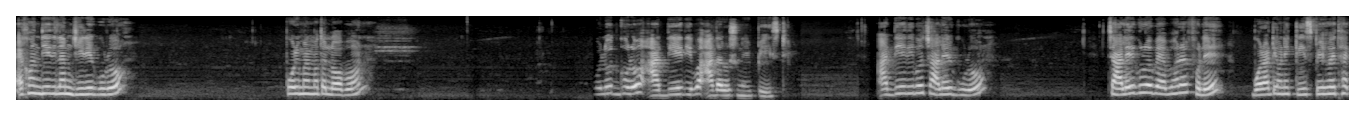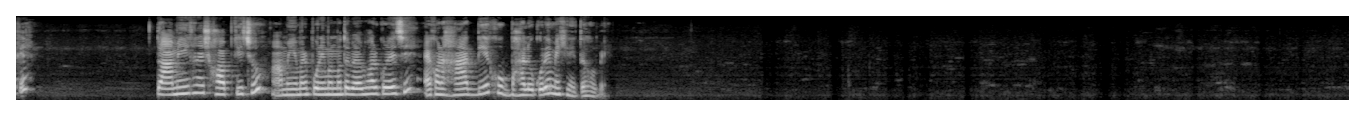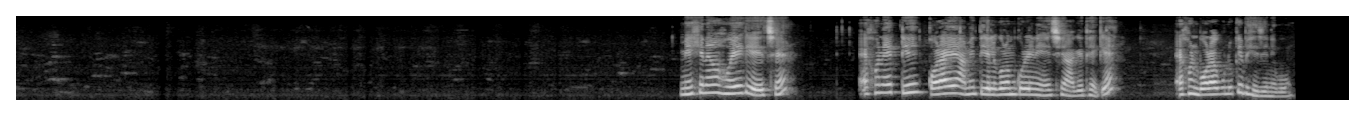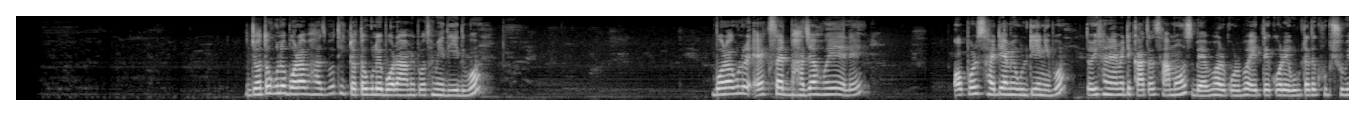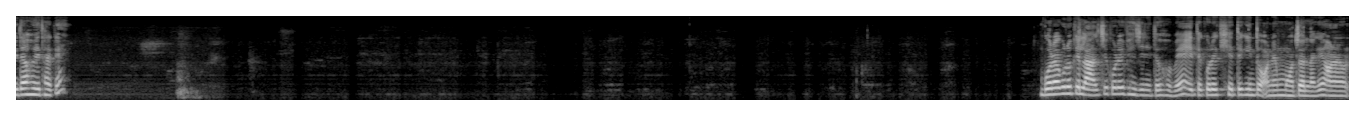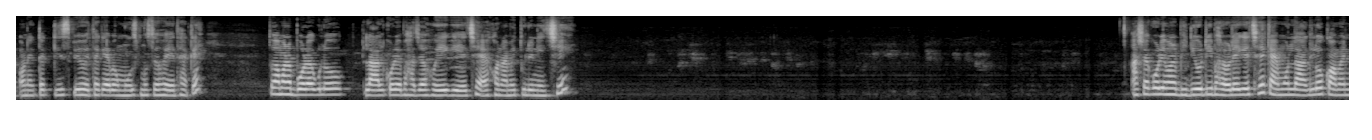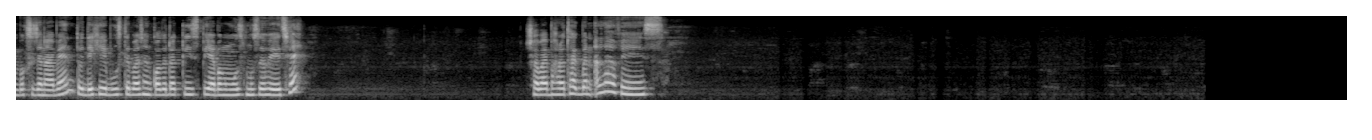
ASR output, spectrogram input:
এখন দিয়ে দিলাম জিরে গুঁড়ো, পরিমাণ মতো লবণ, হলুদ গুঁড়ো আর দিয়ে দিব আদা রসুনের পেস্ট। আর দিয়ে দিব চালের গুঁড়ো। চালের গুঁড়ো ব্যবহারের ফলে বড়াটি অনেক ক্রিস্পি হয়ে থাকে। তো আমি এখানে সব কিছু আমি আমার পরিমাণ মতো ব্যবহার করেছি। এখন হাত দিয়ে খুব ভালো করে মেখে নিতে হবে। মেখে নেওয়া হয়ে গিয়েছে। এখন একটি কড়াইয়ে আমি তেল গরম করে নিয়েছি আগে থেকে। এখন বড়াগুলোকে ভেজে নেব। যতগুলো বড়া ভাজবো, ঠিক ততগুলো বড়া আমি প্রথমে দিয়ে দিব। বড়াগুলোর এক সাইড ভাজা হয়ে এলে অপর সাইডে আমি উল্টিয়ে নিব। তো এখানে আমি একটি কাঁচা চামচ ব্যবহার করব। এতে করে উল্টাতে খুব সুবিধা হয়ে থাকে। বড়াগুলোকে লালচে করে ভেজে নিতে হবে। এতে করে খেতে কিন্তু অনেক মজা লাগে অনেকটা ক্রিস্পি হয়ে থাকে এবং মুসমুসে হয়ে থাকে। তো আমার বড়াগুলো লাল করে ভাজা হয়ে গিয়েছে, এখন আমি তুলে নিচ্ছি। আশা করি আমার ভিডিওটি ভালো লেগেছে, কেমন লাগল কমেন্ট বক্সে জানাবেন। তো দেখেই বুঝতে পারছেন কতটা ক্রিস্পি এবং মুসমুসে হয়েছে। সবাই ভালো থাকবেন, আল্লাহ হাফেজ।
